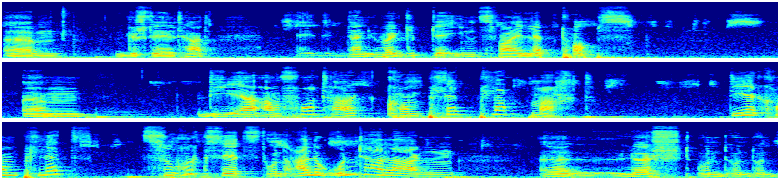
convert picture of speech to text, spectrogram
ähm, gestellt hat. Dann übergibt er ihnen zwei Laptops, ähm, die er am Vortag komplett platt macht. Die er komplett zurücksetzt und alle Unterlagen äh, löscht und, und, und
